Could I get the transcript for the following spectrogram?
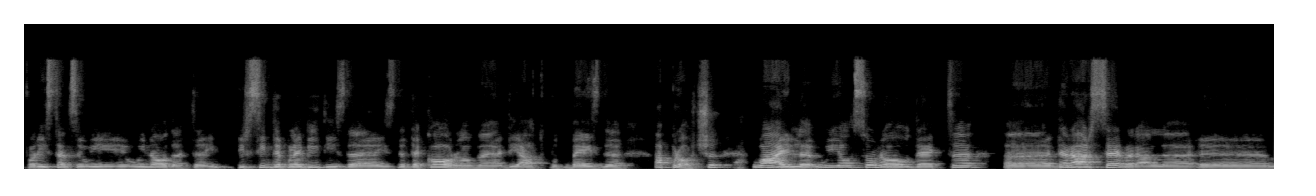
for instance, we we know that uh, perceived employability is the is the, core of uh, the output-based uh, approach. While we also know that uh, there are several uh,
